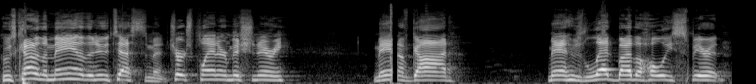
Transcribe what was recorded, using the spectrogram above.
who's kind of the man of the New Testament, church planner, missionary, man of God man who's led by the Holy Spirit,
